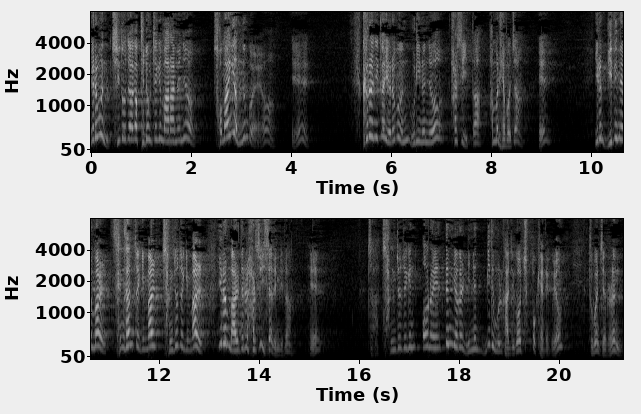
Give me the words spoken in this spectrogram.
여러분 지도자가 부정적인 말하면요 소망이 없는 거예요. 예. 그러니까 여러분 우리는요 할 수 있다. 한번 해보자. 예? 이런 믿음의 말, 생산적인 말, 창조적인 말 이런 말들을 할 수 있어야 됩니다. 예? 자, 창조적인 언어의 능력을 믿는 믿음을 가지고 축복해야 되고요. 두 번째로는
